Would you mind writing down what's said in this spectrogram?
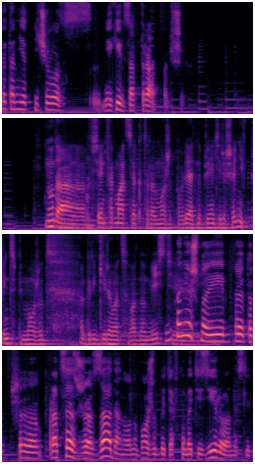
В этом нет ничего, никаких затрат больших. Ну да, вся информация, которая может повлиять на принятие решений, в принципе, может агрегироваться в одном месте. Ну, конечно, и этот э, процесс же задан, он может быть автоматизирован, если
